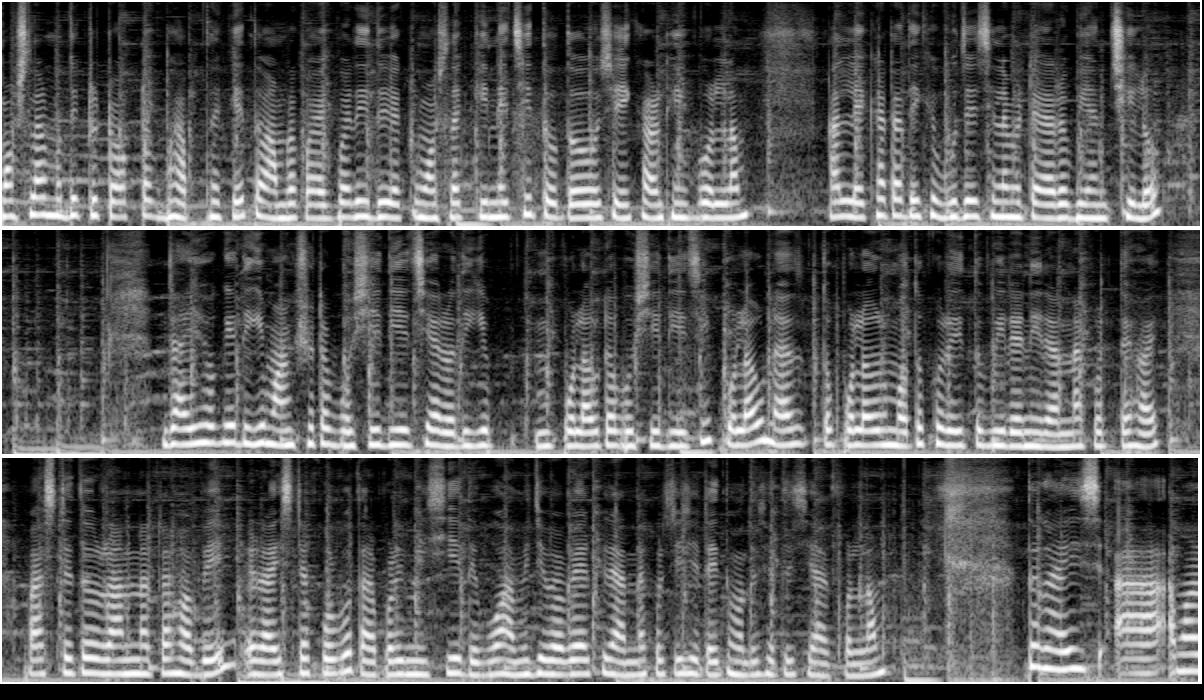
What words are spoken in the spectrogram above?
মশলার মধ্যে একটু টক টক ভাব থাকে, তো আমরা কয়েকবারই দুই একটা মশলা কিনেছি, তো তো সেই কারণেই বললাম। আর লেখাটা দেখে বুঝেছিলাম এটা অ্যারোবিয়ান ছিল। যাই হোক, এদিকে মাংসটা বসিয়ে দিয়েছি, আর ওদিকে পোলাওটা বসিয়ে দিয়েছি। পোলাও না, তো পোলাওর মতো করেই তো বিরিয়ানি রান্না করতে হয়। ফার্স্টে তো রান্নাটা হবে রাইসটা করব, তারপরে মিশিয়ে দেব। আমি যেভাবে আর কি রান্না করছি, সেটাই তোমাদের সাথে শেয়ার করলাম। তো গাইজ আমার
